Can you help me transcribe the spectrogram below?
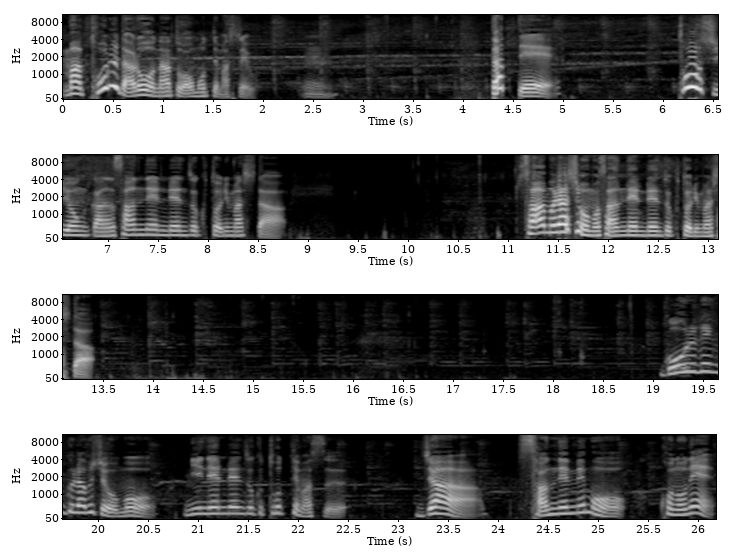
まあ取るだろうなとは思ってましたよ。うん。だって、投手4冠3年連続取りました。沢村賞も3年連続取りました。ゴールデングラブ賞も2年連続取ってます。じゃあ、3年目も、このね、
